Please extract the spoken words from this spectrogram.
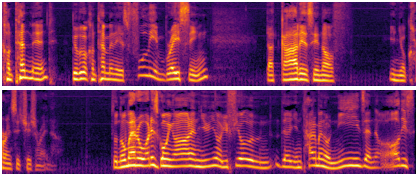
Contentment, biblical contentment is fully embracing that God is enough in your current situation right now. So no matter what is going on and you, you know you feel the entitlement or needs and all these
